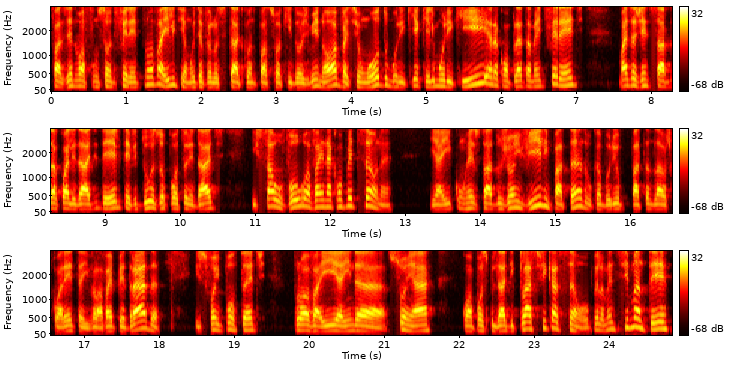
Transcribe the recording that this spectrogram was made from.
fazendo uma função diferente no Havaí, ele tinha muita velocidade quando passou aqui em 2009, vai ser um outro Muriqui, aquele Muriqui era completamente diferente, mas a gente sabe da qualidade dele, teve duas oportunidades e salvou o Havaí na competição, né? E aí, com o resultado do Joinville empatando, o Camboriú empatando lá aos 40 e lá vai pedrada, isso foi importante para o Havaí ainda sonhar com a possibilidade de classificação, ou pelo menos se manter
